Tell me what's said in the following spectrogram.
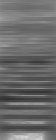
तो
